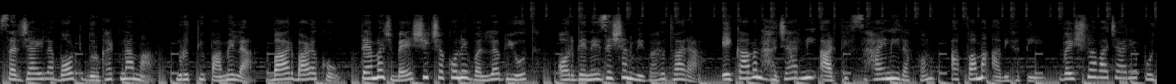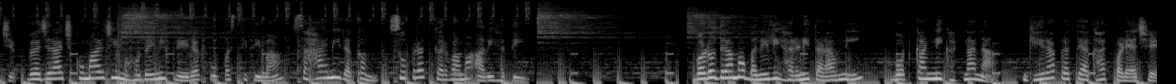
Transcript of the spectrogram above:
સર્જાયેલા બોટ દુર્ઘટનામાં મૃત્યુ પામેલા બાર બાળકો તેમજ બે શિક્ષકોને વલ્લભ યુથ ઓર્ગેનાઇઝેશન વિભાગ દ્વારા એકાવન હજારની આર્થિક સહાયની રકમ આપવામાં આવી હતી. વૈષ્ણવાચાર્ય પૂજ્ય વ્રજરાજકુમારજી મહોદયની પ્રેરક ઉપસ્થિતિમાં સહાયની રકમ સુપ્રત કરવામાં આવી હતી. વડોદરામાં બનેલી હરણી તળાવની બોટકાંડની ઘટનાના ઘેરા પ્રત્યાઘાત પડ્યા છે.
